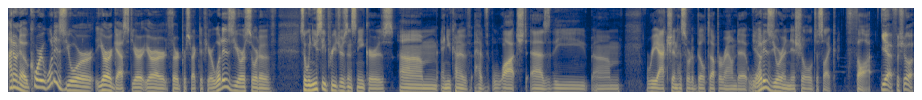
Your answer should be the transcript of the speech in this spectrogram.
I don't know, Corey. What is your? You're our guest. You're you're our third perspective here. What is your sort of? So when you see preachers in sneakers, um, and you kind of have watched as the um, reaction has sort of built up around it, what is your initial just like thought? Yeah, for sure.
